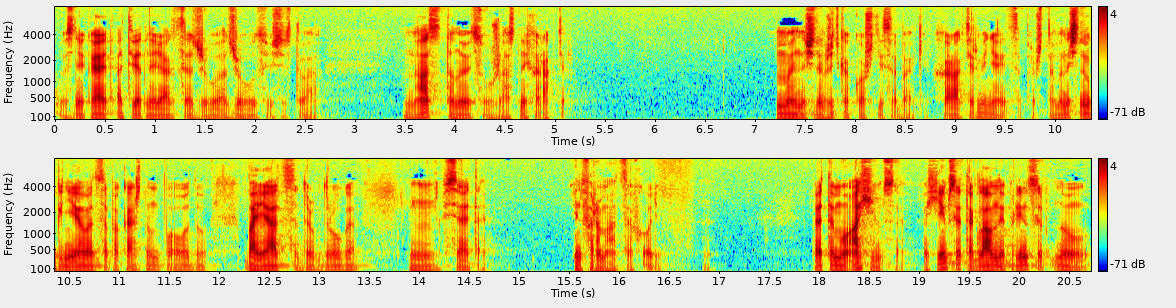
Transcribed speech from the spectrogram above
возникает ответная реакция от живого, от живого существа. У нас становится ужасный характер мы начинаем жить как кошки и собаки. Характер меняется, потому что мы начинаем гневаться по каждому поводу, бояться друг друга. Вся эта информация входит. Поэтому ахимса. Ахимса – это главный принцип, ну,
